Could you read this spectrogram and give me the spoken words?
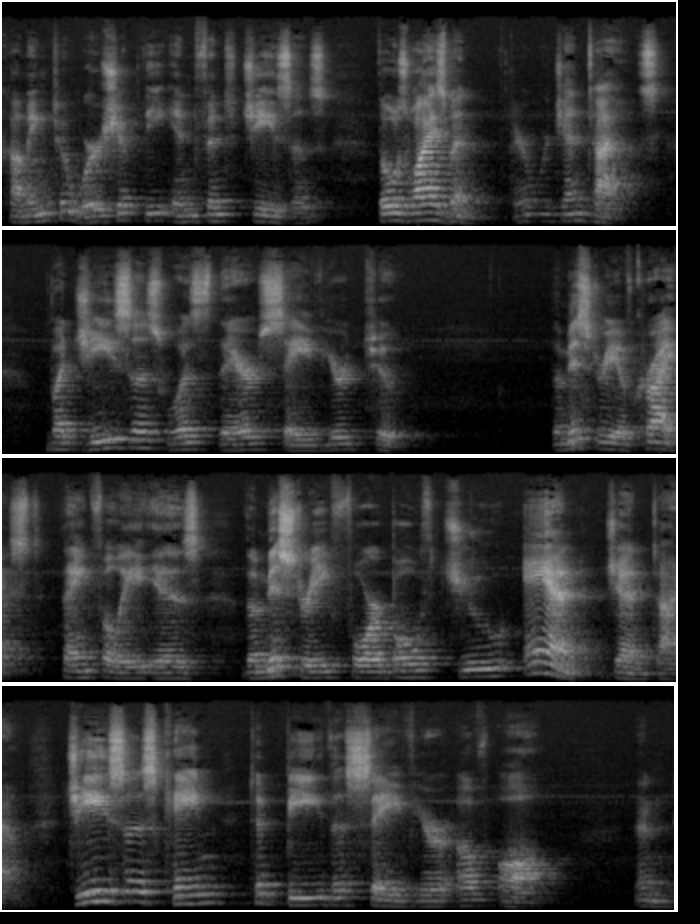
coming to worship the infant Jesus. Those wise men, there were Gentiles. But Jesus was their Savior too. The mystery of Christ, thankfully, is the mystery for both Jew and Gentile. Jesus came to be the Savior of all. And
